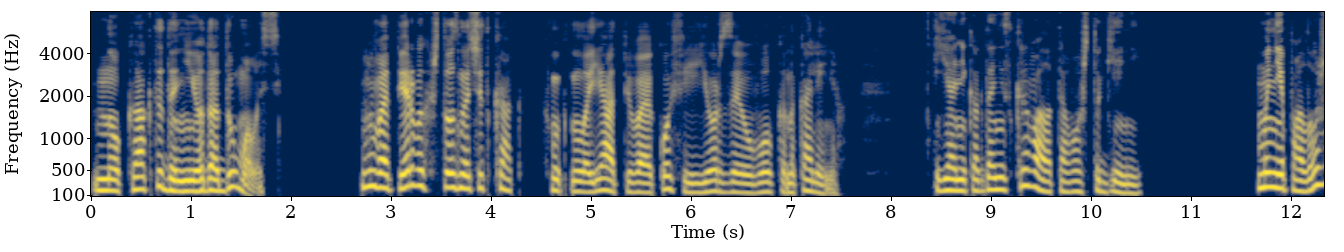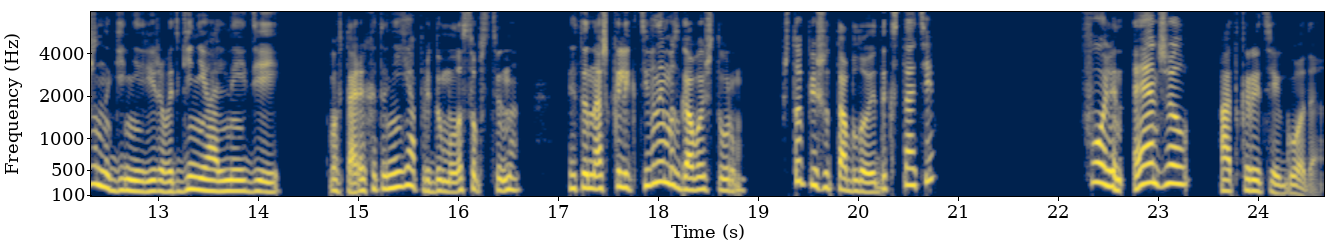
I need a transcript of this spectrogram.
но как ты до нее додумалась? Во-первых, что значит как? хмыкнула я, отпивая кофе и ёрзая у волка на коленях. Я никогда не скрывала того, что гений. Мне положено генерировать гениальные идеи. Во-вторых, это не я придумала, собственно. Это наш коллективный мозговой штурм. Что пишут таблоиды, кстати? Fallen Angel. Открытие года.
